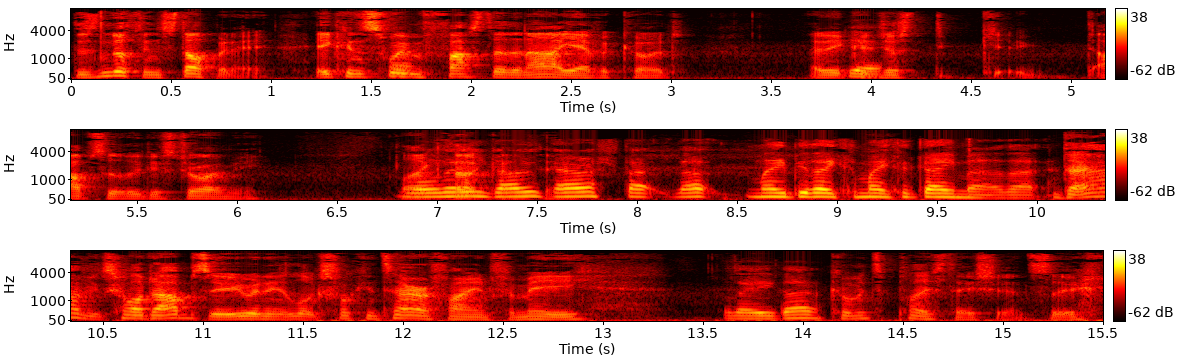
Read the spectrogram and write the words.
there's nothing stopping it. It can swim faster than I ever could, and it Yeah. could just absolutely destroy me. well, there you go. Gareth. That that maybe they can make a game out of that. They have. It's called Abzu, and it looks fucking terrifying for me. Well, there you go. Coming to PlayStation soon.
